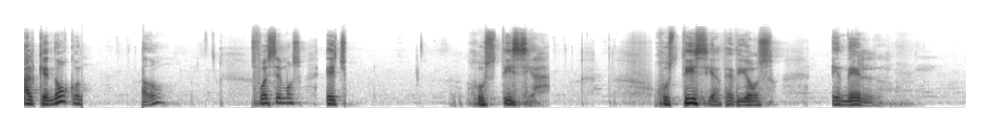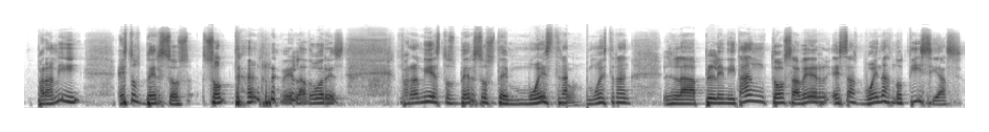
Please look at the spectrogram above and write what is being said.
al que no conoció fuésemos hechos justicia, justicia de Dios en él. Para mí, estos versos son tan reveladores. Para mí estos versos demuestran, muestran la plenitud, tanto saber esas buenas noticias,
